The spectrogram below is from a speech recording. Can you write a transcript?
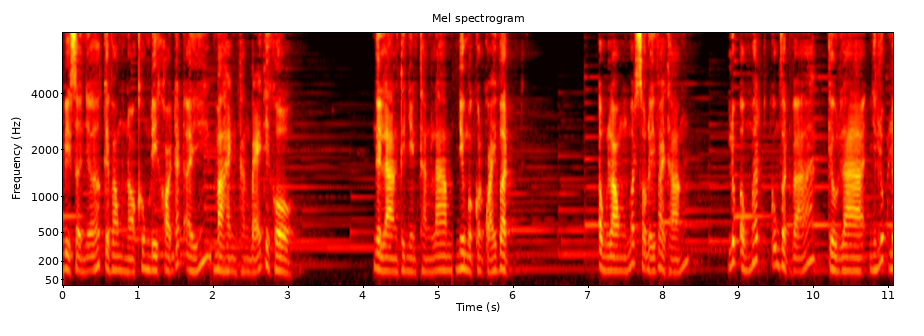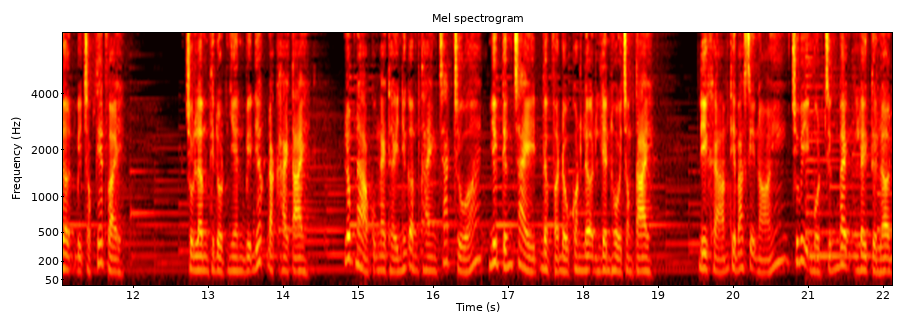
vì sợ nhỡ cái vong nó không đi khỏi đất ấy mà hành thằng bé thì khổ. Người làng thì nhìn thằng Lam như một con quái vật. Ông Long mất sau đấy vài tháng, lúc ông mất cũng vật vã, kêu la như lúc lợn bị chọc tiết vậy. Chú Lâm thì đột nhiên bị điếc đặc hai tai, lúc nào cũng nghe thấy những âm thanh chát chúa như tiếng chày đập vào đầu con lợn liên hồi trong tai. Đi khám thì bác sĩ nói chú bị một chứng bệnh lây từ lợn,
